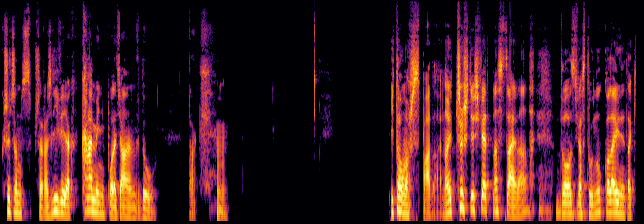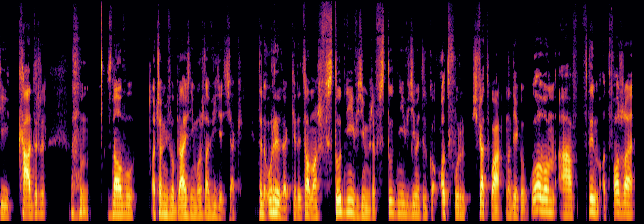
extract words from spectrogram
Krzycząc przeraźliwie, jak kamień poleciałem w dół. Tak. Hmm. I Tomasz spada. No i czyżnie świetna scena do zwiastunu. Kolejny taki kadr. Znowu oczami wyobraźni można widzieć, jak ten urywek, kiedy Tomasz w studni, widzimy, że w studni widzimy tylko otwór światła nad jego głową, a w tym otworze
